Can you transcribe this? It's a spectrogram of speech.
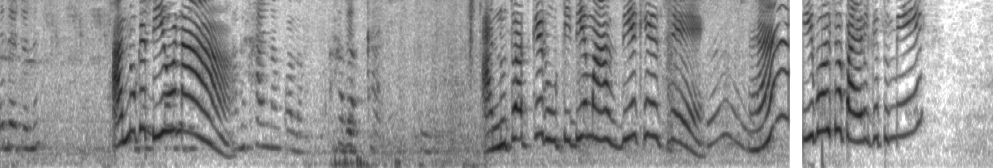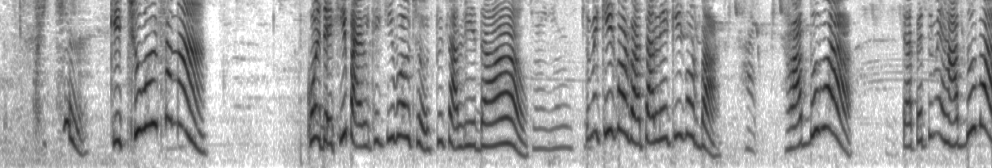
এই দে এটা আনুকে দিও না। আমি খাই না কলা। খাবে খাবে আনু তো আজকে রুটি দিয়ে মাছ দিয়ে খেয়েছে। হ্যাঁ? কি বলছো পায়েলকে তুমি? কিছু কিচ্ছু বলছো না? কই দেখি পায়েলকে কি বলছো? একটু চালিয়ে দাও। তুমি কি করবা? চালিয়ে কি করবা? হাত। ধোবা? ট্যাপে তুমি হাত ধোবা?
